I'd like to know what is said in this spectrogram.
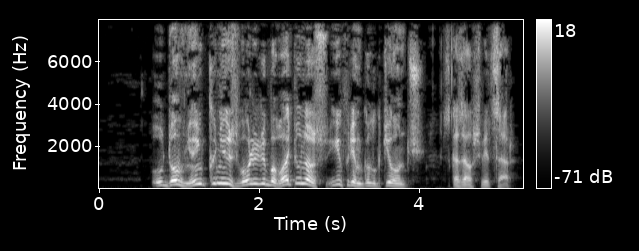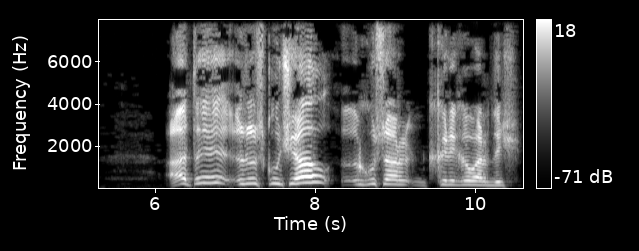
— Давненько не изволили бывать у нас, Ефрем Галактионович, — сказал швейцар. — А ты заскучал, гусар Криговардыч?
